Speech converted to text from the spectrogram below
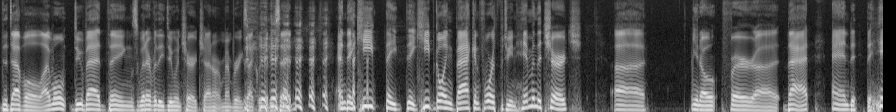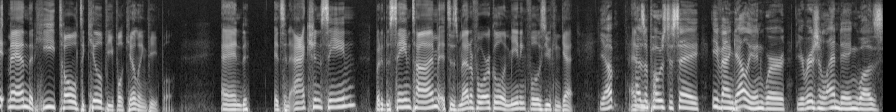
the devil. I won't do bad things, whatever they do in church. I don't remember exactly what he said. and they keep they they keep going back and forth between him and the church. Uh you know, for uh, that, and the hitman that he told to kill people, killing people. And it's an action scene, but at the same time, it's as metaphorical and meaningful as you can get. Yep. And- As opposed to, say, Evangelion, where the original ending was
